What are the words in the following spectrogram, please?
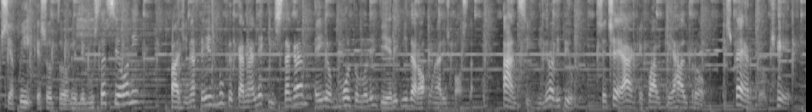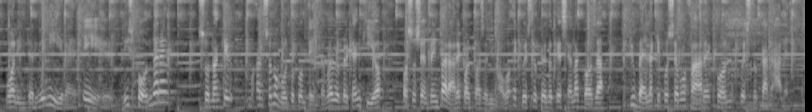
sia qui che sotto le degustazioni, pagina Facebook, canale Instagram e io molto volentieri vi darò una risposta. Anzi, vi dirò di più, se c'è anche qualche altro esperto che vuole intervenire e rispondere, sono, anche, sono molto contenta proprio perché anch'io posso sempre imparare qualcosa di nuovo e questo credo che sia la cosa più bella che possiamo fare con questo canale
